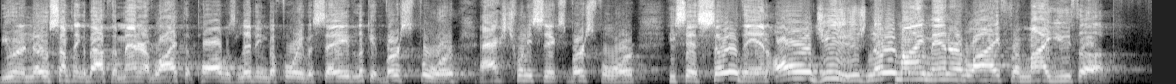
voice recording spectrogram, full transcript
If you want to know something about the manner of life that Paul was living before he was saved, look at verse 4, Acts 26, verse 4. He says, So then, all Jews know my manner of life from my youth up.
